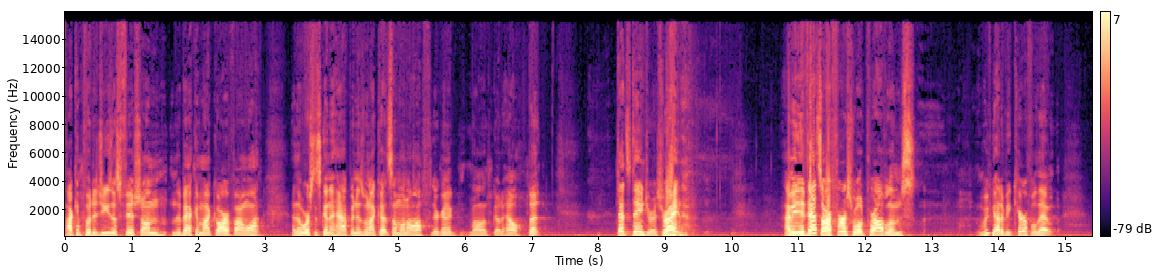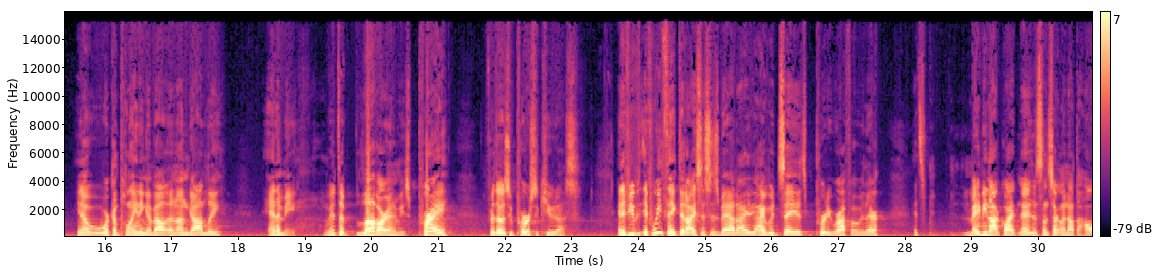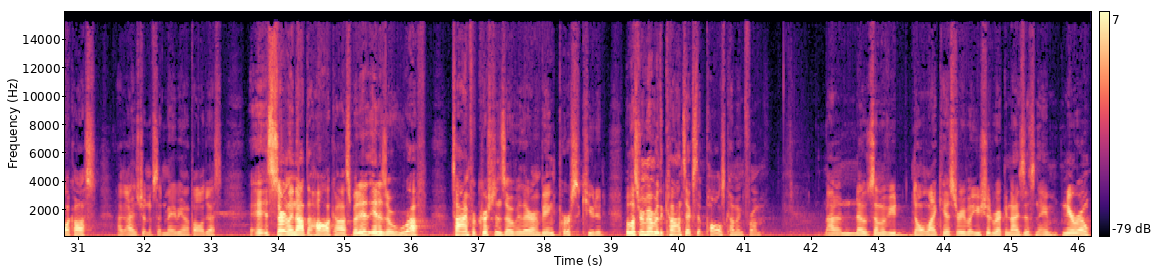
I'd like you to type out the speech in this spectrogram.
I can put a Jesus fish on the back of my car if I want. And the worst that's going to happen is when I cut someone off, they're going to, well, go to hell. But that's dangerous, right? I mean, if that's our first world problems, we've got to be careful that, you know, we're complaining about an ungodly enemy. We have to love our enemies, pray for those who persecute us. And if, you, if we think that ISIS is bad, I, I would say it's pretty rough over there. It's maybe not quite, it's certainly not the Holocaust. I, I shouldn't have said maybe, I apologize. It's certainly not the Holocaust, but it, it is a rough time for Christians over there and being persecuted. But let's remember the context that Paul's coming from. I know some of you don't like history, but you should recognize this name Nero.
